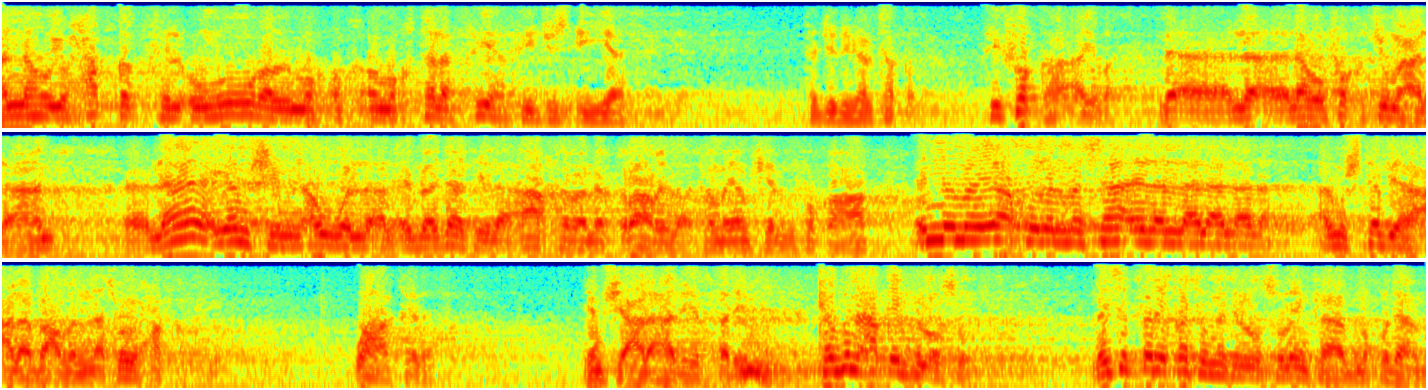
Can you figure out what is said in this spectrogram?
أنه يحقق في الأمور المختلف فيها في جزئيات تجده يلتقط. في فقه أيضا. له فقه جمعة الآن. لا يمشي من أول العبادات إلى آخر الإقرار كما يمشي الفقهاء. إنما يأخذ المسائل المشتبهة على بعض الناس ويحقق فيها. وهكذا. يمشي على هذه الطريقة. كابن عقيل في الأصول. ليست طريقته مثل الأصولين كابن قدام.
